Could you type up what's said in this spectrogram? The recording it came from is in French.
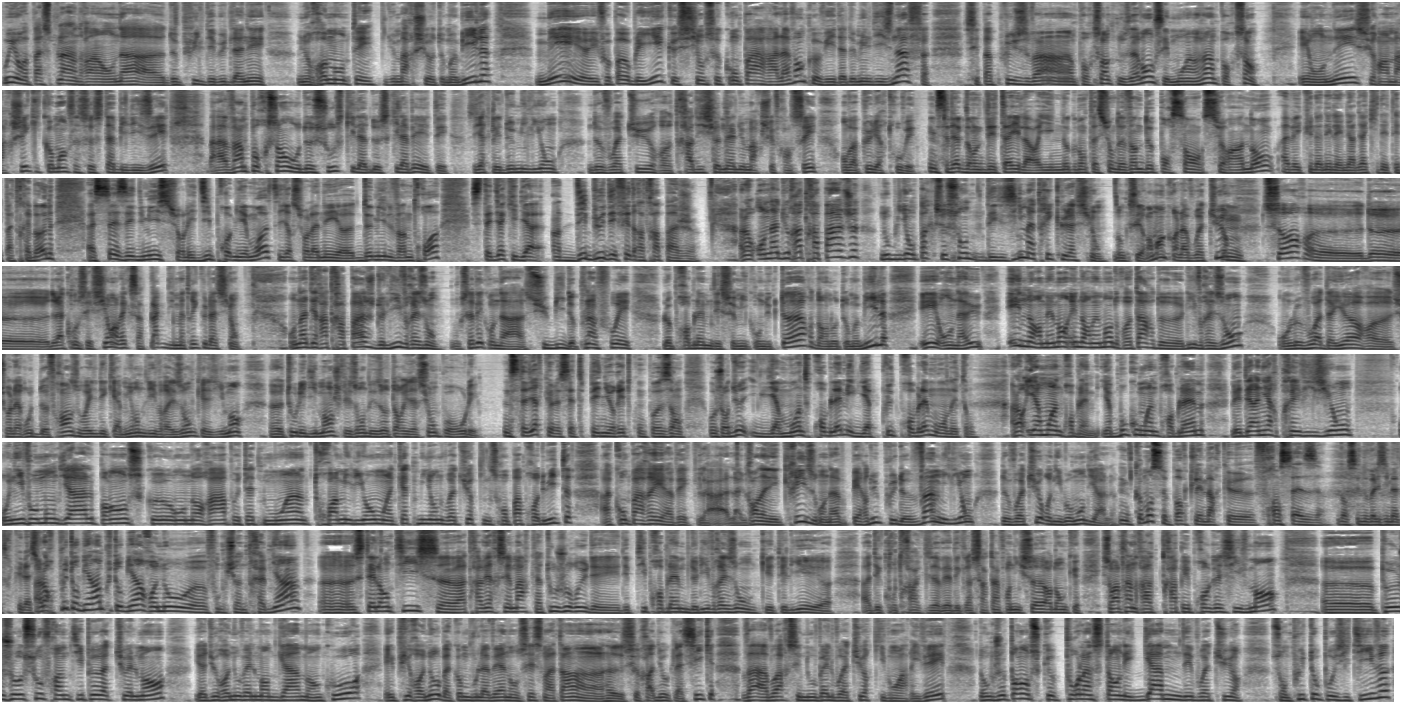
Oui, on va pas se plaindre. Hein. On a euh, depuis le début de l'année une remontée du marché automobile, mais euh, il faut pas oublier que si on se compare à l'avant Covid, à 2019, c'est pas plus 20% que nous avons, c'est moins 20%. Et on est sur un marché qui commence à se stabiliser bah, à 20% au-dessous de ce qu'il avait été. C'est-à-dire que les 2 millions de voitures traditionnelles du marché français, on va plus les retrouver. C'est-à-dire que dans le détail, alors, il y a une augmentation de 22% sur un an, avec une année l'année dernière qui n'était pas très bonne, à 16,5% sur les dix premiers mois, c'est-à-dire sur l'année 2023. Euh, c'est-à-dire qu'il y a un début d'effet de rattrapage. Alors on a du rattrapage. N'oublions pas que ce sont des immatriculations. Donc c'est vraiment quand la voiture mmh. sort euh, de, de la concession avec sa plaque d'immatriculation. On a des rattrapages de livraison. Vous savez qu'on a subi de plein fouet le problème des semi-conducteurs dans l'automobile et on a eu énormément, énormément de retard de livraison. On le voit d'ailleurs euh, sur les routes de France. Vous voyez des camions de livraison quasiment tous les dimanches les ont des autorisations pour rouler. C'est-à-dire que cette pénurie de composants, aujourd'hui, il y a moins de problèmes, il n'y a plus de problèmes, où en est-on? Alors, il y a moins de problèmes, il y a beaucoup moins de problèmes. Les dernières prévisions au niveau mondial, pense qu'on aura peut-être moins 3 millions, moins 4 millions de voitures qui ne seront pas produites, à comparer avec la, la grande année de crise où on a perdu plus de 20 millions de voitures au niveau mondial. Comment se portent les marques françaises dans ces nouvelles immatriculations? Alors plutôt bien, plutôt bien. Renault euh, fonctionne très bien. Euh, Stellantis, euh, à travers ses marques, a toujours eu des, des, petits problèmes de livraison qui étaient liés euh, à des contrats qu'ils avaient avec un certain fournisseur. Donc ils sont en train de rattraper progressivement. Euh, Peugeot souffre un petit peu actuellement il y a du renouvellement de gamme en cours. Et puis Renault, bah, comme vous l'avez annoncé ce matin euh, sur Radio Classique, va avoir ces nouvelles voitures qui vont arriver. Donc je pense que pour l'instant, les gammes des voitures sont plutôt positives.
